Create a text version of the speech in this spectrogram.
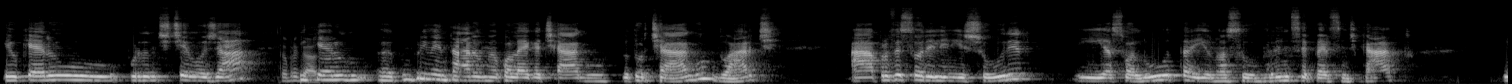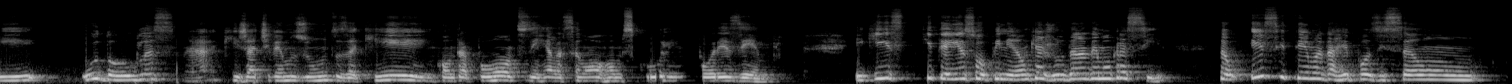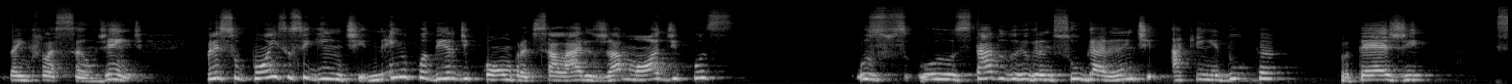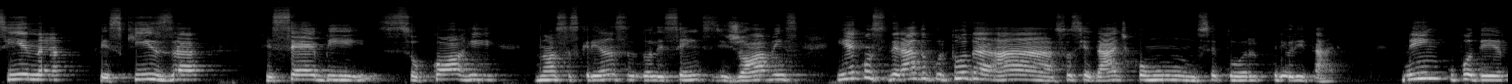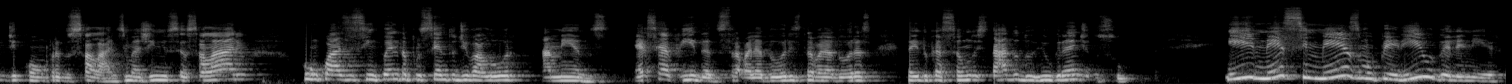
Eu quero, portanto, te elogiar e quero uh, cumprimentar o meu colega Tiago, doutor Tiago Duarte, a professora Eleni Schurer e a sua luta e o nosso grande CPR Sindicato e o Douglas, né, que já tivemos juntos aqui em contrapontos em relação ao homeschooling, por exemplo, e que, que tem a sua opinião que ajuda na democracia. Então, esse tema da reposição da inflação, gente, pressupõe-se o seguinte: nem o poder de compra de salários já módicos os, o Estado do Rio Grande do Sul garante a quem educa, protege, ensina, pesquisa, recebe, socorre nossas crianças, adolescentes e jovens e é considerado por toda a sociedade como um setor prioritário nem o poder de compra dos salários. Imagine o seu salário com quase 50% de valor a menos. Essa é a vida dos trabalhadores e trabalhadoras da educação do estado do Rio Grande do Sul. E nesse mesmo período, Elenir,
